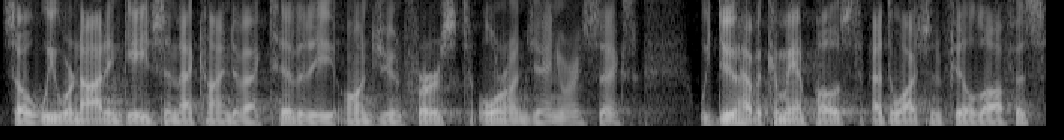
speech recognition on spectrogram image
So we were not engaged in that kind of activity on June 1st or on January 6th. We do have a command post at the Washington field office.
